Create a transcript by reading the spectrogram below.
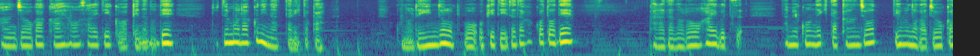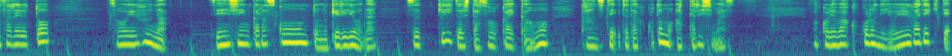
感情が解放されていくわけなのでとても楽になったりとかこのレインドロップを受けていただくことで体の老廃物溜め込んできた感情っていうものが浄化されるとそういうふうな全身からスコーンと抜けるようなすっきりとした爽快感を感じていただくこともあったりします。ま、これは心に余裕ができて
